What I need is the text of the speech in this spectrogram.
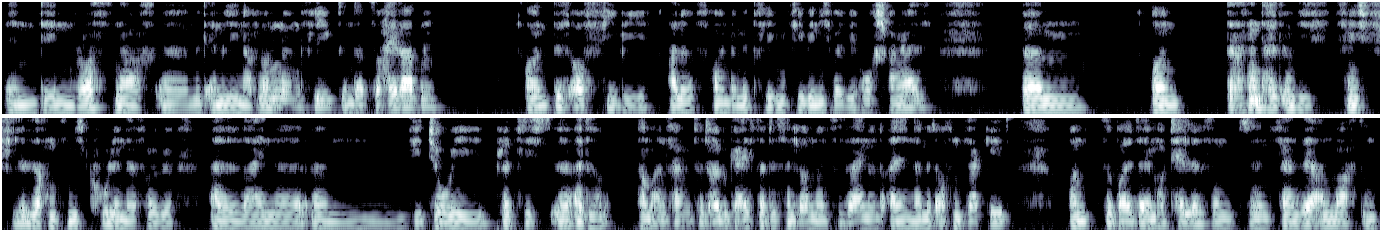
in denen Ross nach, äh, mit Emily nach London fliegt, um da zu heiraten. Und bis auf Phoebe alle Freunde mitfliegen. Phoebe nicht, weil sie hochschwanger ist. Ähm, und da sind halt irgendwie, finde ich, viele Sachen ziemlich cool in der Folge. Alleine, ähm, wie Joey plötzlich, äh, also am Anfang total begeistert ist, in London zu sein und allen damit auf den Sack geht. Und sobald er im Hotel ist und den Fernseher anmacht und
